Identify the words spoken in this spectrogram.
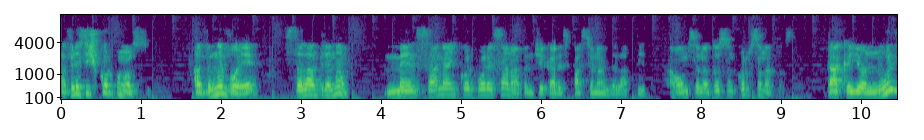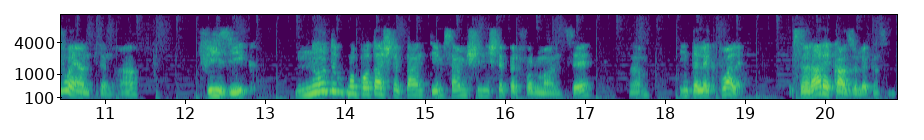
La fel este și corpul nostru. Avem nevoie să-l antrenăm. Mensana incorpore sana pentru cei care sunt pasionați de la tine. Om sănătos în corp sănătos. Dacă eu nu-l voi antrena fizic, nu mă pot aștepta în timp să am și niște performanțe da? intelectuale. Sunt rare cazurile când sunt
